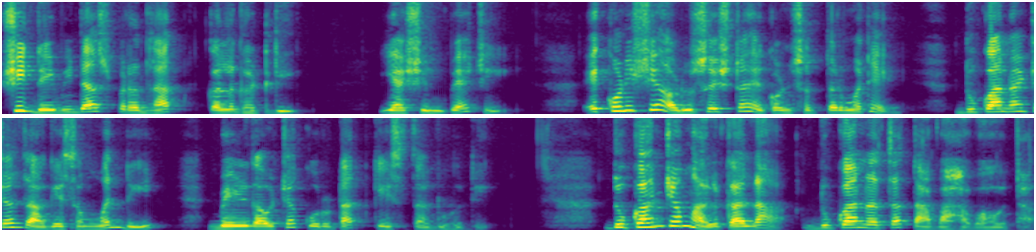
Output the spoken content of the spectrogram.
श्री देवीदास प्रल्हाद कलघटगी या शिंप्याची एकोणीसशे अडुसष्ट एकोणसत्तरमध्ये दुकानाच्या जागेसंबंधी बेळगावच्या कोर्टात केस चालू होती. दुकानच्या मालकाला दुकानाचा ताबा हवा होता.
